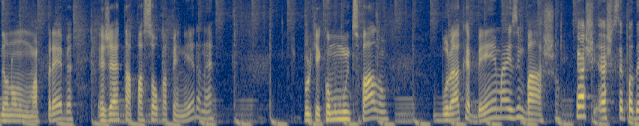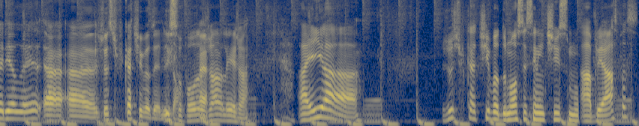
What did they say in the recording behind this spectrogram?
dando uma prévia, é já é tapar sol com a peneira, né? Porque, como muitos falam, o buraco é bem mais embaixo. Eu acho, acho que você poderia ler a, a justificativa dele. Isso, João. vou É. já ler já. Aí a justificativa do nosso excelentíssimo, abre aspas,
